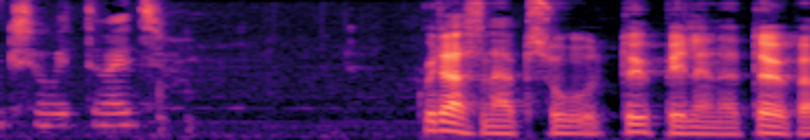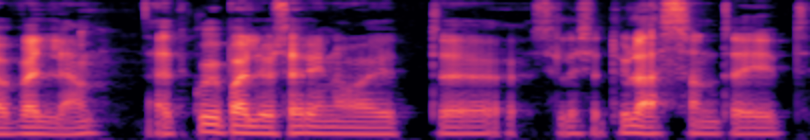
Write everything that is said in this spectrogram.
üks huvitavaid. kuidas näeb su tüüpiline tööpäev välja, et kui palju sa erinevaid äh, selliseid ülesandeid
